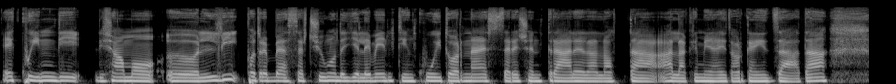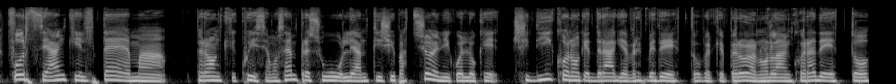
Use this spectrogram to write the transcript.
e quindi diciamo, eh, lì potrebbe esserci uno degli elementi in cui torna a essere centrale la lotta alla criminalità organizzata. Forse anche il tema però anche qui siamo sempre sulle anticipazioni di quello che ci dicono che Draghi avrebbe detto, perché per ora non l'ha ancora detto.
